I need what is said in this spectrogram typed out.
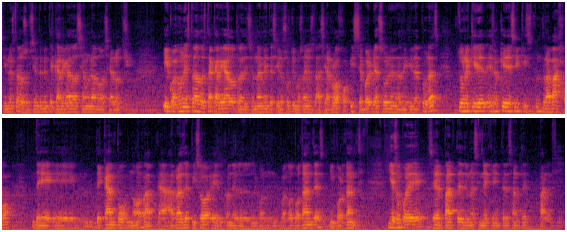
si no está lo suficientemente cargado hacia un lado o hacia el otro. Y cuando un estado está cargado tradicionalmente, si los últimos años hacia rojo y se vuelve azul en las legislaturas, tú requieres, eso quiere decir que hiciste un trabajo de, eh, de campo, ¿no? a, ras de piso eh, con, el, con, los votantes, importante. Y eso puede ser parte de una sinergia interesante para el siguiente.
